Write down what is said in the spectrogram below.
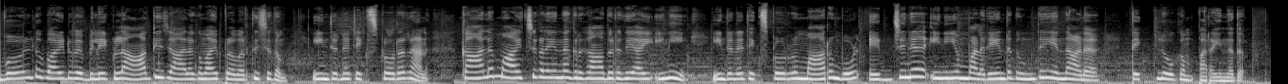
വേൾഡ് വൈഡ് വെബിലേക്കുള്ള ആദ്യ ജാലകമായി പ്രവർത്തിച്ചതും ഇന്റർനെറ്റ് എക്സ്പ്ലോററാണ് കാലം മായ്ച്ചു കളയുന്ന ഗൃഹാതുരതയായി ഇനി ഇന്റർനെറ്റ് എക്സ്പ്ലോറർ മാറുമ്പോൾ എഡ്ജിന് ഇനിയും വളരേണ്ടതുണ്ട് എന്നാണ് ടെക് ലോകം പറയുന്നത്.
